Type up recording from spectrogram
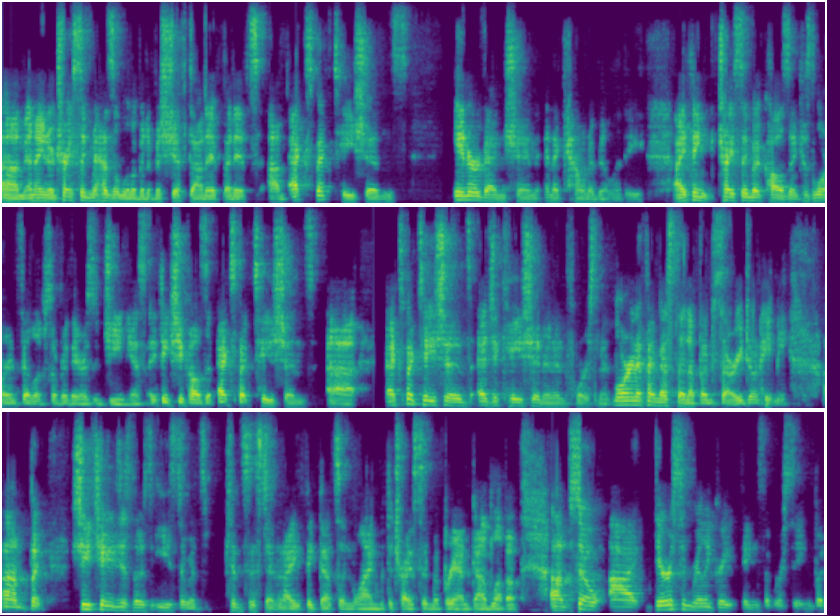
Um, and I know Tri Sigma has a little bit of a shift on it, but it's um, expectations, intervention, and accountability. I think Trisigma calls it, because Lauren Phillips over there is a genius, I think she calls it expectations, uh, expectations, education, and enforcement. Lauren, if I messed that up, I'm sorry. Don't hate me. Um, but she changes those E's so it's consistent, and I think that's in line with the Trisigma brand. God love them. Um, so uh, there are some really great things that we're seeing. But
